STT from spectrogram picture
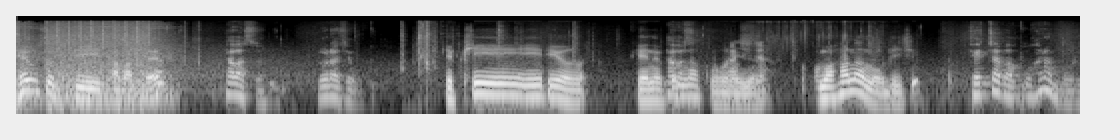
해우소 뒤 잡았어요? 잡았어. 노란색. 걔 필이요. 걔는 잡았어. 끝났고 그러면. 그러면 하나는 어디지? 대짜 받고 하나 모르.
